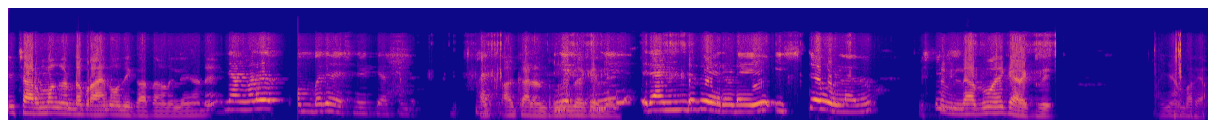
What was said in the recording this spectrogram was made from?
ഈ ചർമ്മം കണ്ട പ്രായം തോന്നിക്കാത്തതാണല്ലേ ഞാൻ? ഞങ്ങൾ ഒമ്പത് വയസ്സിന് വ്യത്യാസമുണ്ട്. ആ കലണ്ടറിൽ അല്ലേ? രണ്ടു രണ്ടുപേരുടെയും ഇഷ്ടമുള്ളതും ഇഷ്ടമില്ലാത്തതുമായ ക്യാരക്ടർ അത് ഞാൻ പറയാം.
